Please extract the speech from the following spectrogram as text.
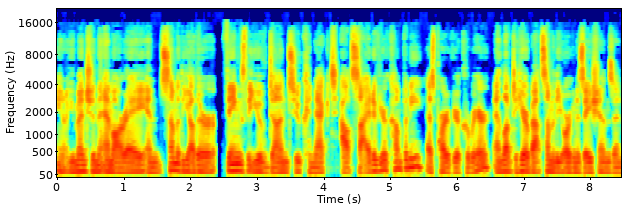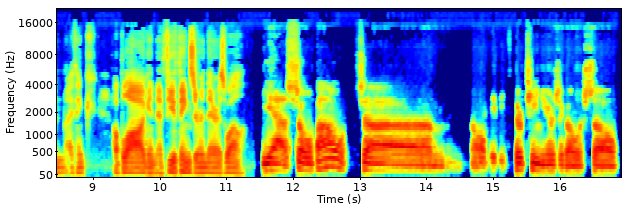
you know, you mentioned the MRA and some of the other things that you've done to connect outside of your company as part of your career. And love to hear about some of the organizations and I think a blog and a few things are in there as well. Yeah. So about, um, oh, maybe 13 years ago or so,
